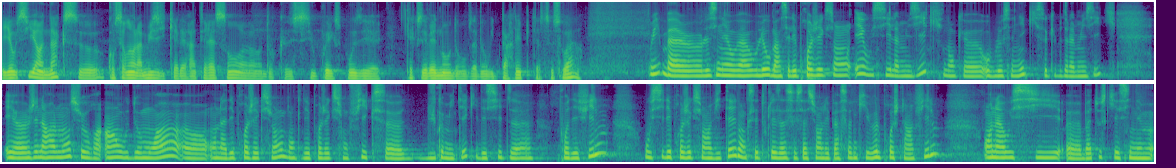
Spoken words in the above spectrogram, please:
Et il y a aussi un axe euh, concernant la musique qui a l'air intéressant. euh, donc, euh, si vous pouvez exposer quelques événements dont vous avez envie de parler peut-être ce soir. Oui, bah, euh, le cinéma Ouleo, ben, c'est les projections et aussi la musique, donc euh, Oblosonic qui s'occupe de la musique. Et euh, généralement, sur un ou deux mois, euh, on a des projections, donc des projections fixes euh, du comité qui décide euh, pour des films, aussi des projections invitées, donc c'est toutes les associations, les personnes qui veulent projeter un film. On a aussi bah, tout, ce qui est cinéma,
